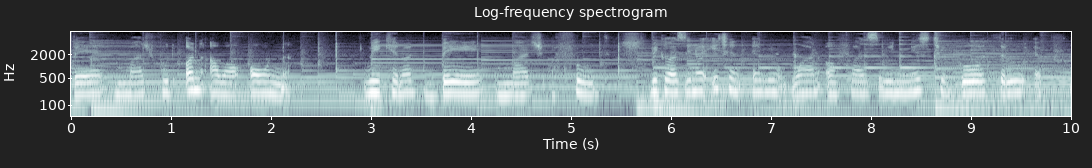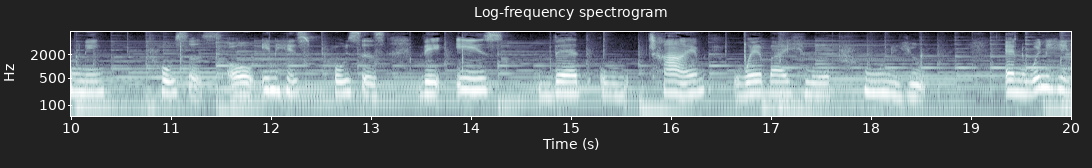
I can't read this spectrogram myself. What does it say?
bear much fruit on our own. We cannot bear much fruit because you know each and every one of us we need to go through a pruning process or in his process there is that time whereby he will prune you. And when he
